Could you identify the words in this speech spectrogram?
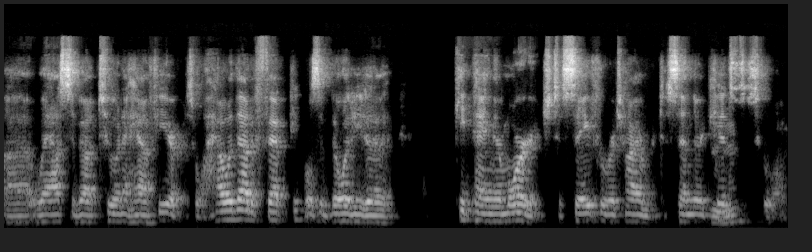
uh, lasts about two and a half years. Well, how would that affect people's ability to keep paying their mortgage, to save for retirement, to send their kids mm-hmm. to school?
